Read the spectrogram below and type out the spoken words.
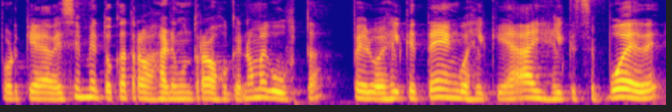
porque a veces me toca trabajar en un trabajo que no me gusta, pero es el que tengo, es el que hay, es el que se puede,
